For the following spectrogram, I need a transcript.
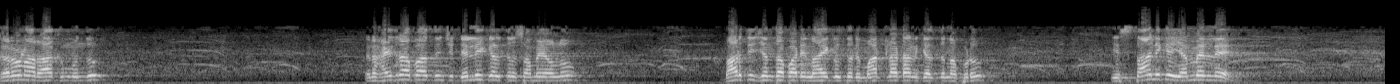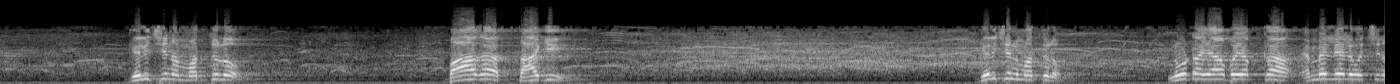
కరోనా రాకముందు నేను హైదరాబాద్ నుంచి ఢిల్లీకి వెళ్తున్న సమయంలో భారతీయ జనతా పార్టీ నాయకులతో మాట్లాడడానికి వెళ్తున్నప్పుడు ఈ స్థానిక ఎమ్మెల్యే గెలిచిన మత్తులో బాగా తాగి గెలిచిన మత్తులో నూట యాభై ఒక్క ఎమ్మెల్యేలు వచ్చిన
